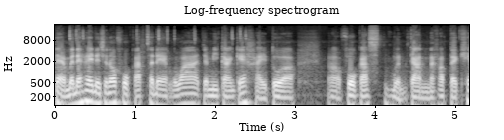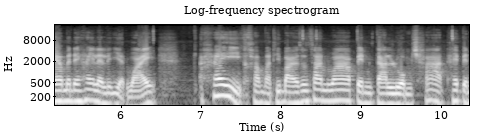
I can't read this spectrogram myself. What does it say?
แต่ไม่ได้ให้ National Focus แสดงว่าจะมีการแก้ไขตัวโฟกัสเหมือนกันนะครับ แต่แค่ไม่ได้ให้รายละเอียดไว้ ให้คำอธิบายสั้นๆ ว่าเป็นการรวมชาติให้เป็น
